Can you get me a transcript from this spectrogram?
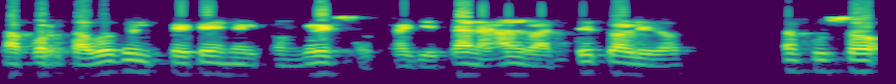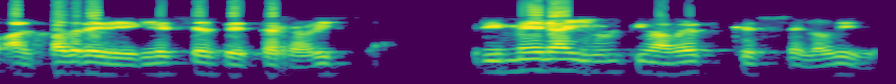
la portavoz del PP en el Congreso, Cayetana Álvarez de Toledo, acusó al padre de Iglesias de terrorista. Primera y última vez que se lo digo.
